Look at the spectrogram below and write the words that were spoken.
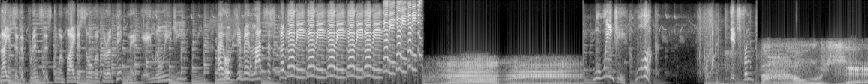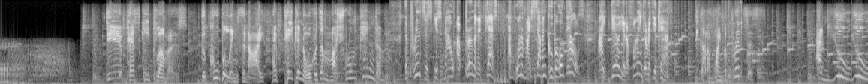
Nice of the princess to invite us over for a picnic, eh, Luigi? I hope she made lots of spaghetti, gutty, gutty, gutty, gutty. Luigi, look! It's from... Dear pesky plumbers, the Koopalings and I have taken over the Mushroom Kingdom. The princess is now a permanent guest at one of my seven Koopa hotels. I dare you to find her if you can. We gotta find the princess. And you, you, you,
